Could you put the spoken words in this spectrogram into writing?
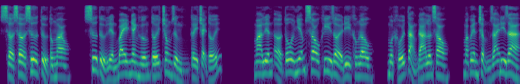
sờ sờ sư tử tông mau, sư tử liền bay nhanh hướng tới trong rừng cây chạy tới. Mà liền ở tô nhiễm sau khi rời đi không lâu, một khối tảng đá lớn sau, mà quên chậm rãi đi ra,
